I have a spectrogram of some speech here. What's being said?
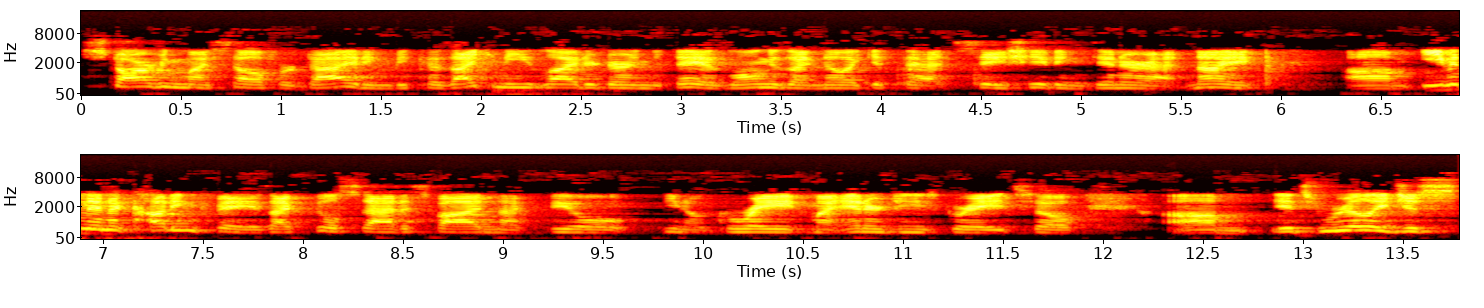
starving myself or dieting because I can eat lighter during the day as long as I know I get that satiating dinner at night. Um, even in a cutting phase, I feel satisfied and I feel, you know, great. My energy is great. So um, it's really just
